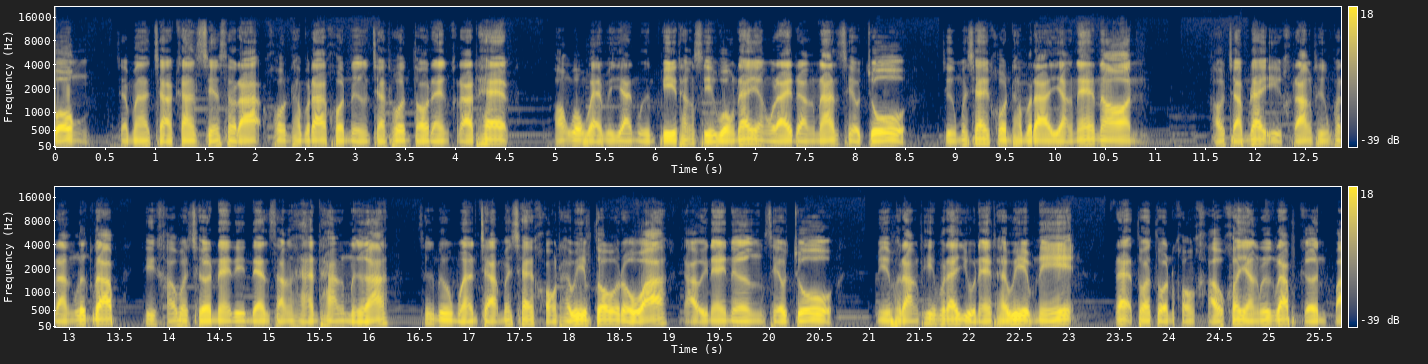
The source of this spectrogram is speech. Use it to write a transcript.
วง จะมาจากการเสียสละคนธรรมดาคนหนึ่งจะทนต่อแรงกระแทก ของวงแหวนวิญญาณหมื่นปีทั้งสี่วงได้อย่างไรดังนั้นเสี่ยวโจ จึงไม่ใช่คนธรรมดาอย่างแน่นอน เขาจำได้อีกครั้งถึงพลังลึกลับ ที่เขาเผชิญในดินแดนสังหารทางเหนือ ซึ่งดูเหมือนจะไม่ใช่ของทวีปโตโรวะกล่าวอีกในหนึ่งเซียวโจ มีพลังที่ไม่ได้อยู่ในทวีปนี้ และตัวตนของเขาก็ยังลึกลับเกินไป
